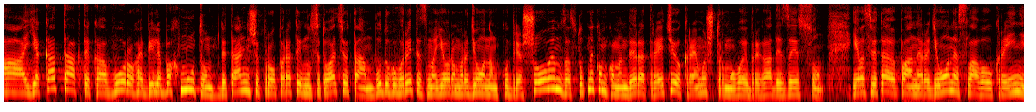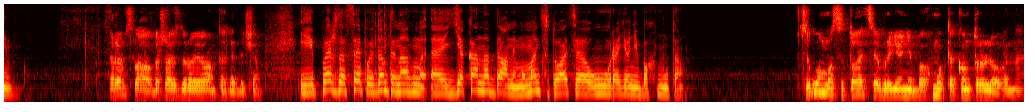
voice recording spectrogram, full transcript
А яка тактика ворога біля Бахмуту? Детальніше про оперативну ситуацію там буду говорити з майором Родіоном Кудряшовим, заступником командира 3-ї окремої штурмової бригади ЗСУ. Я вас вітаю, пане Родіоне. Слава Україні! Слава, бажаю здоров'я вам та глядачам. І перш за все, повідомте нам, е, яка на даний момент ситуація у районі Бахмута. В цілому ситуація в районі Бахмута контрольована,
